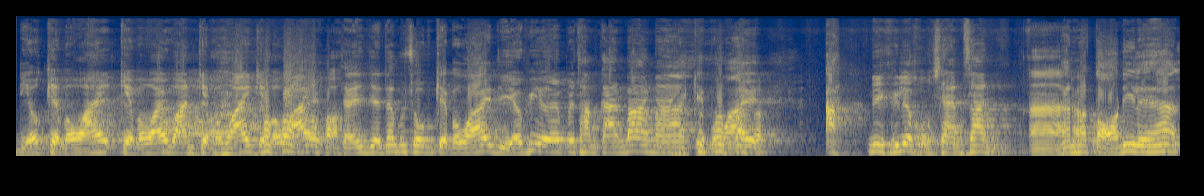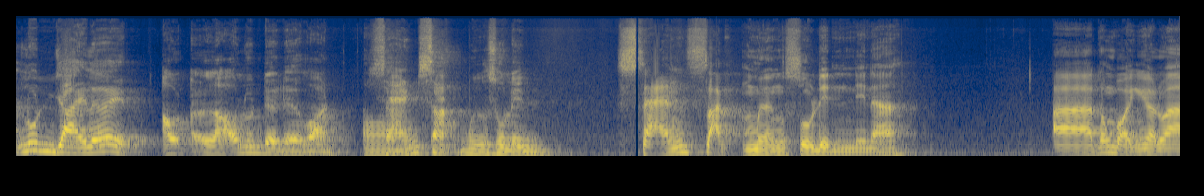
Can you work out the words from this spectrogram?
เดี๋ยวเก็บเอาไว้เก็บเอาไว้วันเก็บเอาไว้เก็บเอาไว้ใจเย็นๆท่านผู้ชมเก็บเอาไว้เดี๋ยวพี่เอิญไปทำการบ้านมา เก็บเอาไว้อะนี่คือเรื่องของแซมสันอ่างั้นครับมาต่อนี่เลยฮะ รุ่นใหญ่เลย เอาเราเอารุ่นเดิมๆก่อนอ๋อแสนศักดิ์เมืองสุรินทร์แสนศักดิ์เมืองสุรินทร์นี่นะอ่าต้องบอกอย่างนี้ก่อนว่า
